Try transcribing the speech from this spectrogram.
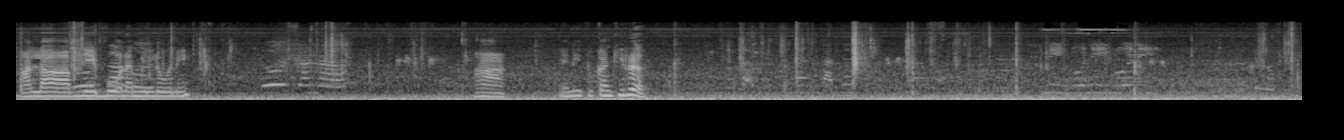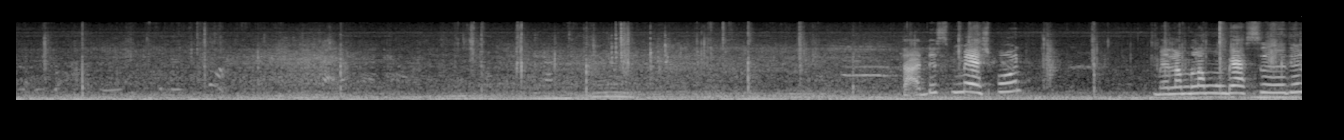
Alah, menyebuk lah Milo ni. Ha, yang ni tukang kira. Ni. Tak ada smash pun. Main lamun-lamun biasa je.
